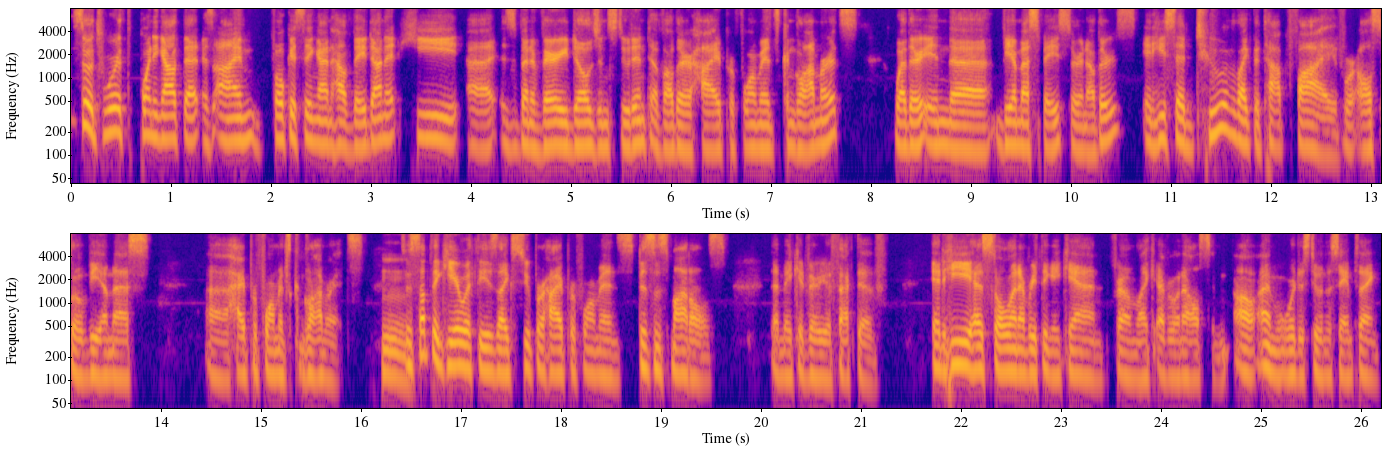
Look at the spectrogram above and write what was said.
so it's worth pointing out that as I'm focusing on how they done it, he uh, has been a very diligent student of other high performance conglomerates, whether in the VMS space or in others. And he said two of like the top five were also VMS uh, high performance conglomerates. Hmm. So something here with these like super high performance business models that make it very effective. And he has stolen everything he can from like everyone else. And oh, I'm, we're just doing the same thing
